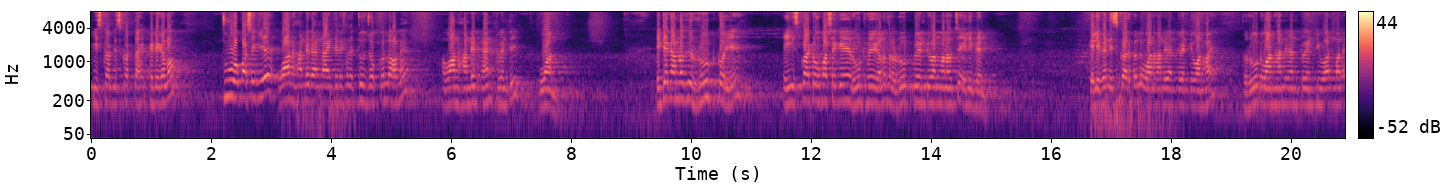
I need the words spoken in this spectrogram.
পি স্কোয়ার পি স্কোয়ারটা কেটে গেল। টু ওপাশে গিয়ে ওয়ান হান্ড্রেড অ্যান্ড নাইনটিনের সাথে টু যোগ করলে হবে one hundred and twenty one এটাকে আমরা যদি রুট করি, এই স্কোয়ারটা ওপাশে গিয়ে রুট হয়ে গেল, তাহলে রুট টোয়েন্টি ওয়ান মানে হচ্ছে এলিভেন এলিভেন স্কোয়ার করলে one hundred and twenty one হয়। তো root one hundred and twenty one মানে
